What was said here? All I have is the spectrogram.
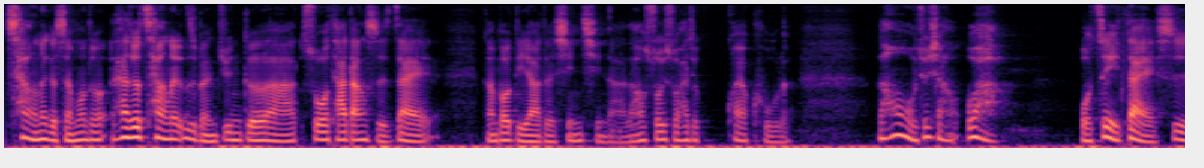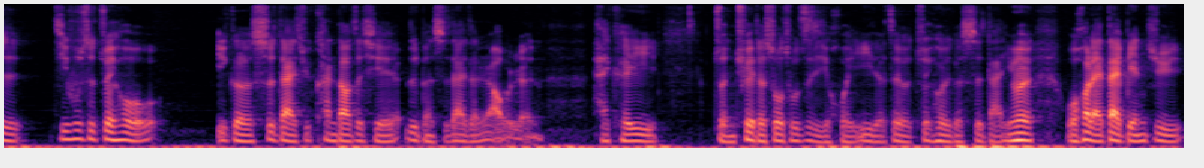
唱那个神风特，他就唱那日本军歌啊，说他当时在 Cambodia 的心情啊，然后说一说他就快要哭了，然后我就想，哇，我这一代是几乎是最后一个世代去看到这些日本时代的老人，还可以准确的说出自己回忆的这个最后一个世代，因为我后来带编剧。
